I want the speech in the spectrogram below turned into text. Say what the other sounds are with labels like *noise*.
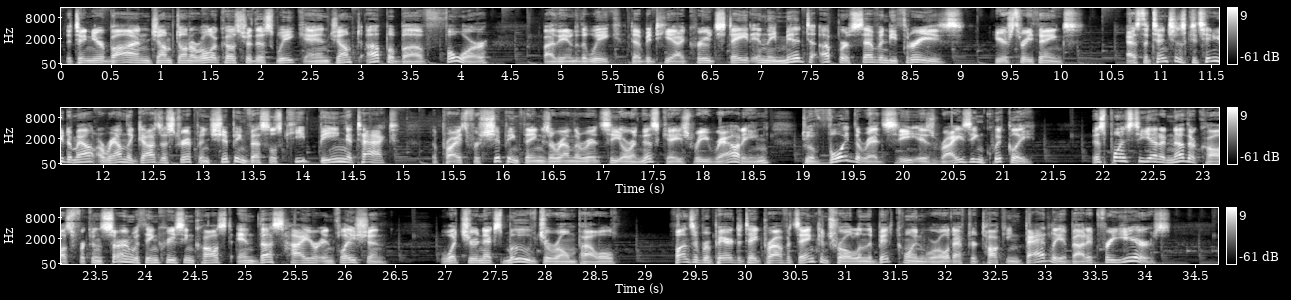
The 10 year bond jumped on a roller coaster this week and jumped up above 4 by the end of the week, WTI crude stayed in the mid to upper 73s. Here's three things. As the tensions continue to mount around the Gaza Strip and shipping vessels keep being attacked, the price for shipping things around the Red Sea, or in this case, rerouting to avoid the Red Sea, is rising quickly. This points to yet another cause for concern with increasing cost and thus higher inflation. What's your next move, Jerome Powell? Funds are prepared to take profits and control in the Bitcoin world after talking badly about it for years.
